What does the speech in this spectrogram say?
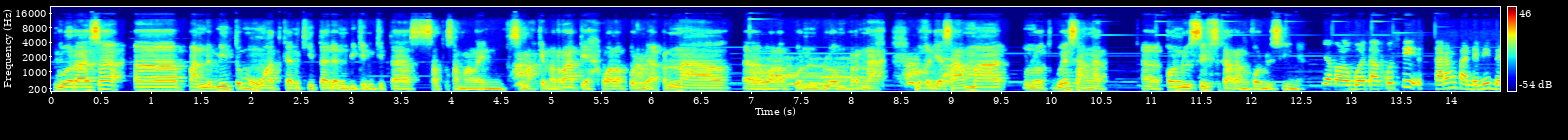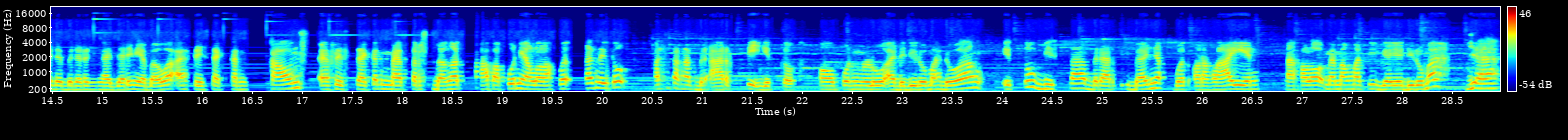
gue rasa eh, pandemi itu menguatkan kita dan bikin kita satu sama lain semakin erat ya, walaupun nggak kenal, eh, walaupun belum pernah bekerja sama. Menurut gue sangat eh, kondusif sekarang kondisinya. Ya kalau buat aku sih sekarang pandemi benar-benar ngajarin ya bahwa every second counts, every second matters banget. Apa pun yang lo lakukan itu pasti sangat berarti gitu. Maupun lu ada di rumah doang, itu bisa berarti banyak buat orang lain. Nah kalau memang mati gaya di rumah, ya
